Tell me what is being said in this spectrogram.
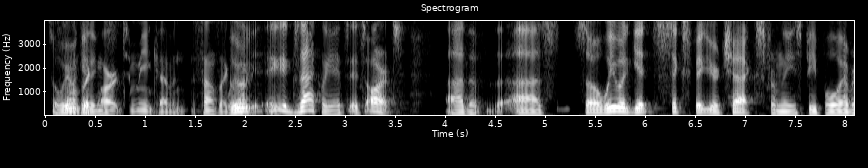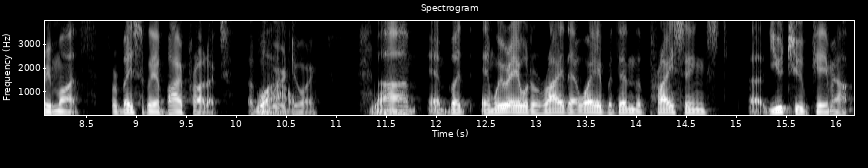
So we were Sounds like getting art to me, Kevin. It sounds like we were art. exactly it's it's art. Uh, the, uh, so we would get six figure checks from these people every month for basically a byproduct of what we were doing. Wow. Um, and, but and we were able to ride that way. But then the pricing, uh, YouTube came out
